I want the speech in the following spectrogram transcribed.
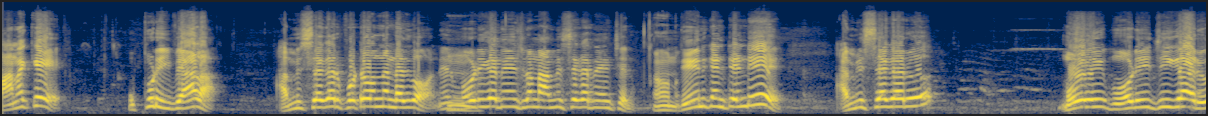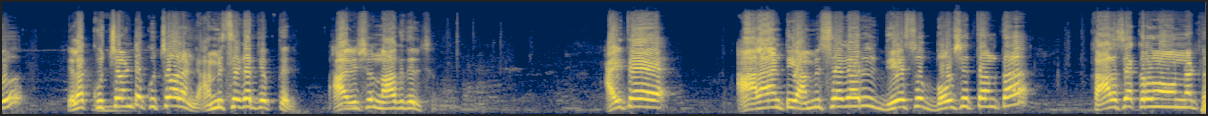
మనకే. ఇప్పుడు ఈవేళ అమిత్ షా గారి ఫోటో ఉందండి అదిగో. నేను మోడీ గారు నేర్చుకున్న అమిత్ షా గారు నేర్చాను. అవును. దేనికంటే అండి అమిత్ షా గారు మోడీ మోడీజీ గారు ఇలా కూర్చోంటే కూర్చోవాలండి అమిత్ షా గారు చెప్తారు. ఆ విషయం నాకు తెలుసు. అయితే అలాంటి అమిత్ షా గారు దేశ భవిష్యత్తు అంతా కాలచక్రంలో ఉన్నట్టు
